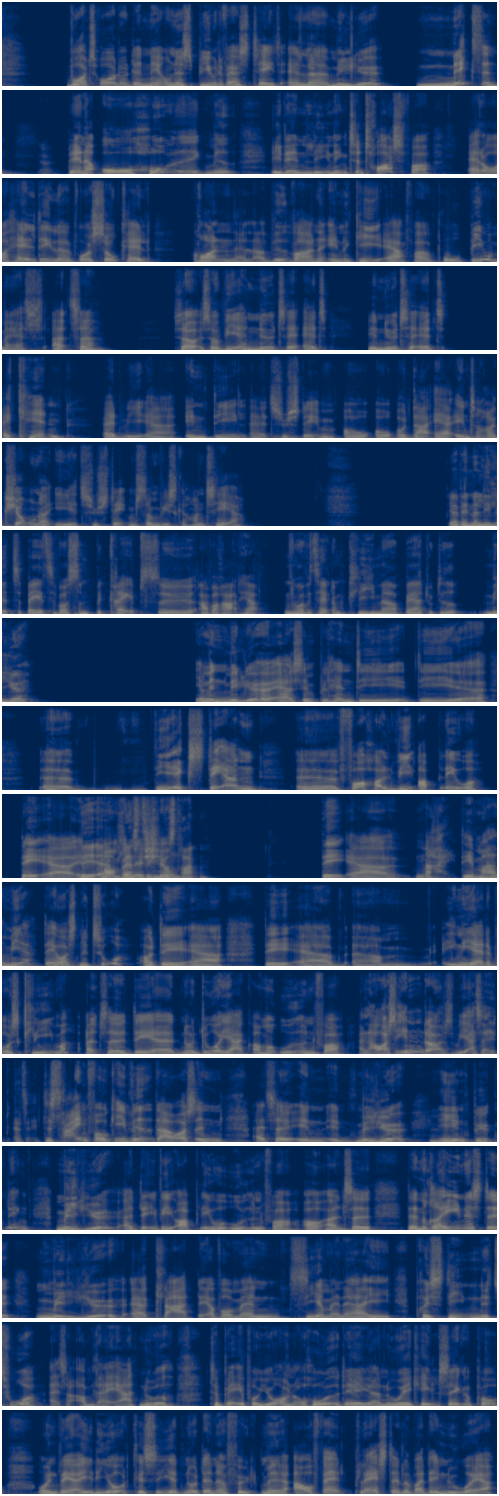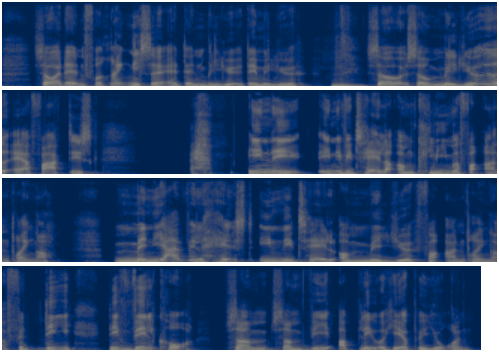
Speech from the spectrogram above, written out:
Hvor tror du, der nævnes biodiversitet eller ja. miljø? Nixon. Ja. Den er overhovedet ikke med i den ligning, til trods for, at over halvdelen af vores såkaldt grøn eller vedvarende energi er for at bruge biomasse. Altså, mm. Så, så vi er nødt til at vi er nødt til at erkende, at vi er en del af et system, og, og, og der er interaktioner i et system, som vi skal håndtere. Jeg vender lige lidt tilbage til vores sådan, begrebsapparat her. Nu har vi talt om klima og bæredygtighed. Miljø? Jamen, miljø er simpelthen de, de, øh, øh de eksterne øh, forhold, vi oplever. Det er en det er kombination. på stranden. Det er, nej, det er meget mere. Det er også natur, og det er, det er um, egentlig er det vores klima. Altså, det er, når du og jeg kommer udenfor, eller også indendørs, vi, altså, altså designfolk, I ved, der er også en, altså, en, en miljø mm. i en bygning. Miljø er det, vi oplever udenfor, og mm. altså, den reneste miljø er klart der, hvor man siger, man er i pristin natur, altså om der er noget tilbage på jorden overhovedet, det er jeg nu ikke helt sikker på. Og enhver idiot kan sige, at når den er fyldt med affald, plast eller hvad det nu er, så er det en forringelse af den miljø, det miljø. Mm. Så, så miljøet er faktisk... Egentlig, egentlig vi taler om klimaforandringer, men jeg vil helst egentlig tale om miljøforandringer, fordi de vilkår, som, som vi oplever her på jorden,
